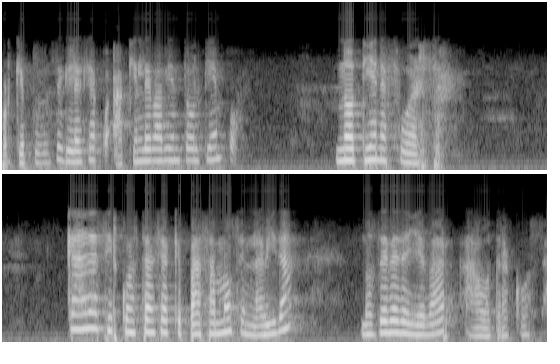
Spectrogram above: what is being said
porque pues esa iglesia, ¿a quién le va bien todo el tiempo? No tiene fuerza. Cada circunstancia que pasamos en la vida nos debe de llevar a otra cosa.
